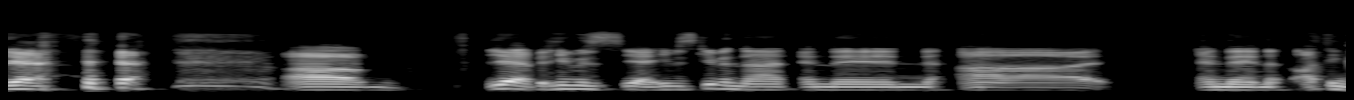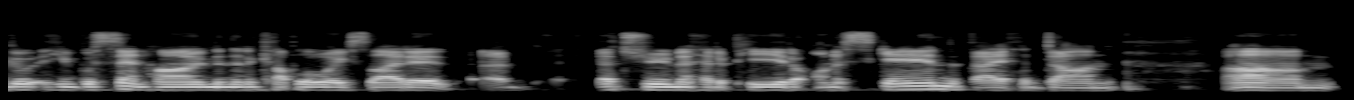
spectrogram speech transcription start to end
Yeah. um yeah, but he was yeah he was given that, and then uh, and then I think he was sent home, and then a couple of weeks later, a, a tumor had appeared on a scan that they had done. Um,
